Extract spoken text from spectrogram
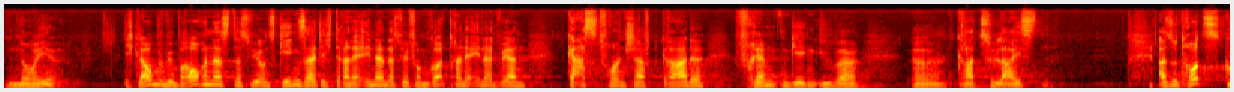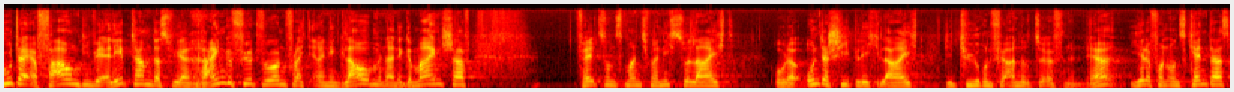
Neue. Ich glaube, wir brauchen das, dass wir uns gegenseitig daran erinnern, dass wir von Gott daran erinnert werden, Gastfreundschaft gerade Fremden gegenüber äh, gerade zu leisten. Also trotz guter Erfahrung, die wir erlebt haben, dass wir reingeführt wurden, vielleicht in den Glauben, in eine Gemeinschaft, fällt es uns manchmal nicht so leicht oder unterschiedlich leicht, die Türen für andere zu öffnen. Ja? Jeder von uns kennt das.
